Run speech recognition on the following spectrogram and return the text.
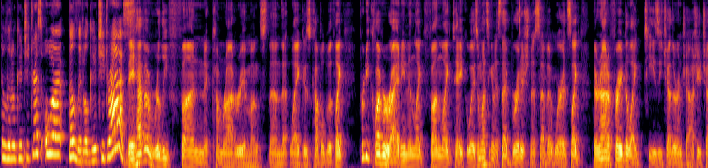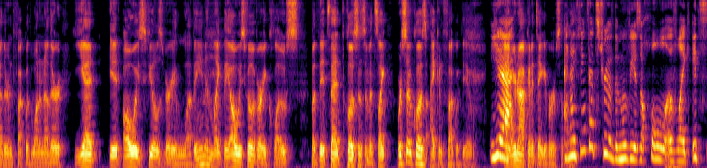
the little Gucci dress, or the little Gucci dress? they have a really fun camaraderie amongst them that like is coupled with like pretty clever writing and like fun like takeaways. And once again it's that britishness of it where it's like they're not afraid to like tease each other and josh each other and fuck with one another yet it always feels very loving and like they always feel very close but it's that closeness of it's like we're so close i can fuck with you. Yeah, and you're not going to take it personally. And I think that's true of the movie as a whole of like it's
